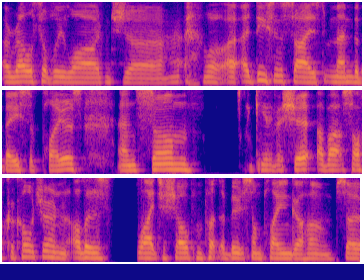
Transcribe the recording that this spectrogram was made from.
a relatively large uh, well a, a decent sized member base of players and some give a shit about soccer culture and others like to show up and put the boots on play and go home. So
